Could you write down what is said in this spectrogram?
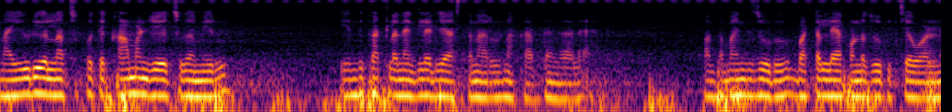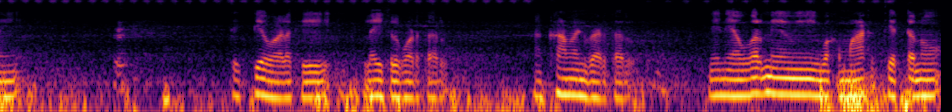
నా వీడియోలు నచ్చకపోతే కామెంట్ చేయొచ్చుగా మీరు? ఎందుకు అట్లా నెగ్లెక్ట్ చేస్తున్నారు? నాకు అర్థం కాలే. కొంతమంది చూడు బట్టలు లేకుండా చూపించే వాళ్ళని తిట్టే వాళ్ళకి లైక్లు కొడతారు. కామెంట్ పెడతారు. నేను ఎవరినేమి ఒక మాట తిట్టను.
